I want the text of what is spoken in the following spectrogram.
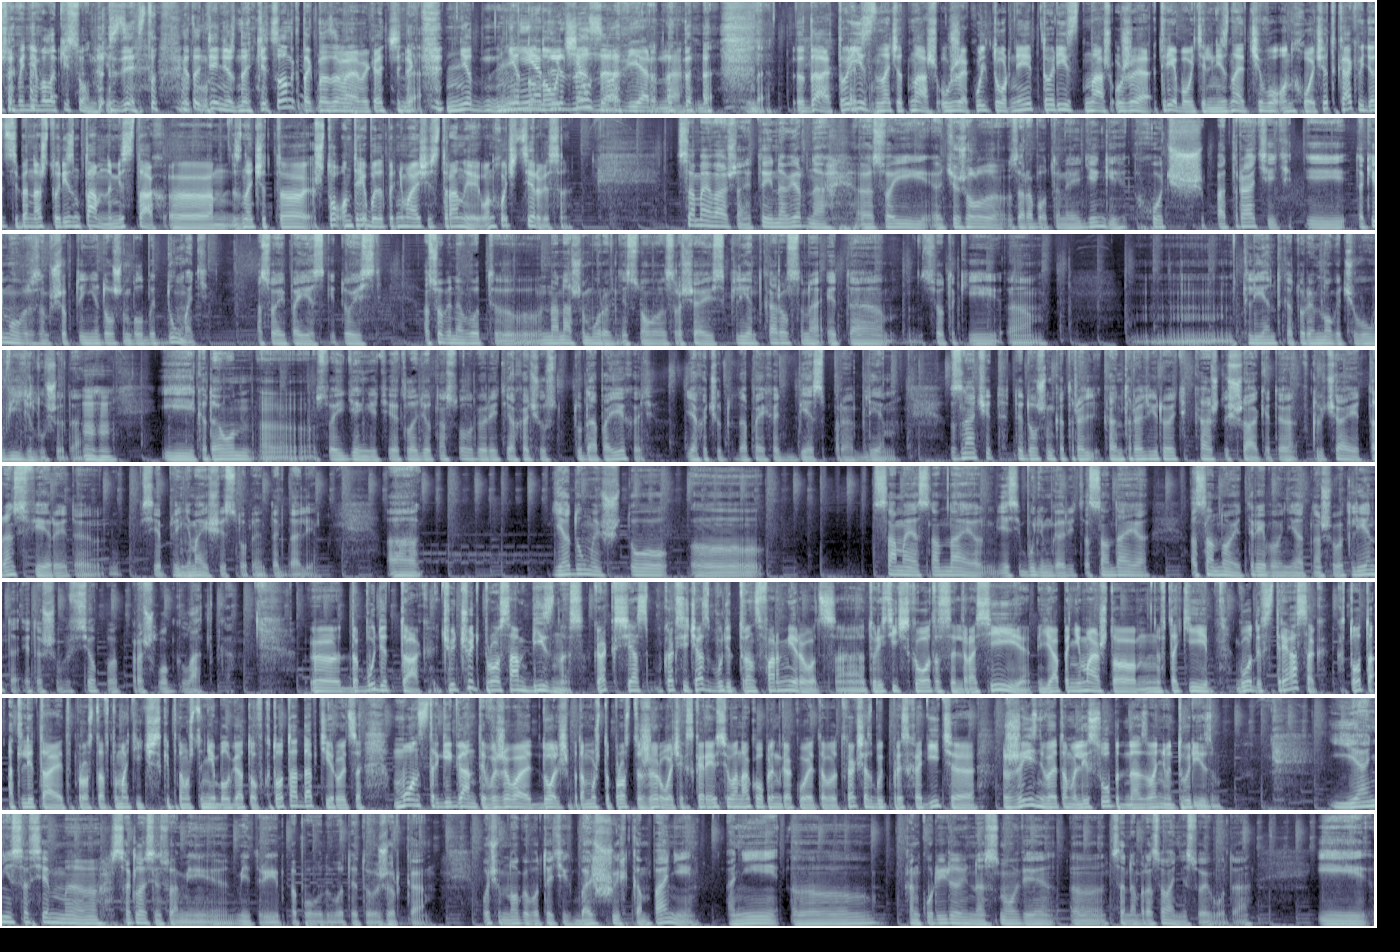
чтобы не было кисонки. Здесь это денежная кисонка, так называемый, конечно. Да. Не, не научился. но верно. Да, да. Да, турист, значит, наш уже культурнее, турист наш уже требовательнее, знает, чего он хочет, как ведет себя наш туризм там, на местах. Э, Значит, э, что он требует от принимающей страны? Он хочет сервиса. Самое важное, ты, наверное, э, свои э, тяжело заработанные деньги хочешь потратить и таким образом, чтобы ты не должен был бы думать о своей поездке. То есть, особенно вот э, на нашем уровне, снова возвращаюсь, клиент Карлсона, это все-таки эм, м, клиент, который много чего увидел уже, да. Мгм. И когда он э, свои деньги тебе кладет на стол и говорит, я хочу туда поехать, я хочу туда поехать без проблем, значит, ты должен контролировать каждый шаг. Это включает трансферы, это ну, все принимающие стороны и так далее. А, я думаю, что э, самое основное, если будем говорить, основное, основное требование от нашего клиента, это чтобы все прошло гладко. Э, да будет так. Чуть-чуть про сам бизнес. Как сейчас, как сейчас будет трансформироваться э, туристическая отрасль России? Я понимаю, что в такие годы встрясок кто-то отлетает просто автоматически, потому что не был готов. Кто-то адаптируется. Монстры-гиганты выживают дольше, потому что просто жирочек, скорее всего, накоплен какой-то. Вот как сейчас будет происходить э, жизнь в этом лесу под названием туризм? Я не совсем э, согласен с вами, Дмитрий, по поводу вот этого жирка. Очень много вот этих больших компаний, они э, конкурировали на основе э, ценообразования своего, да. И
